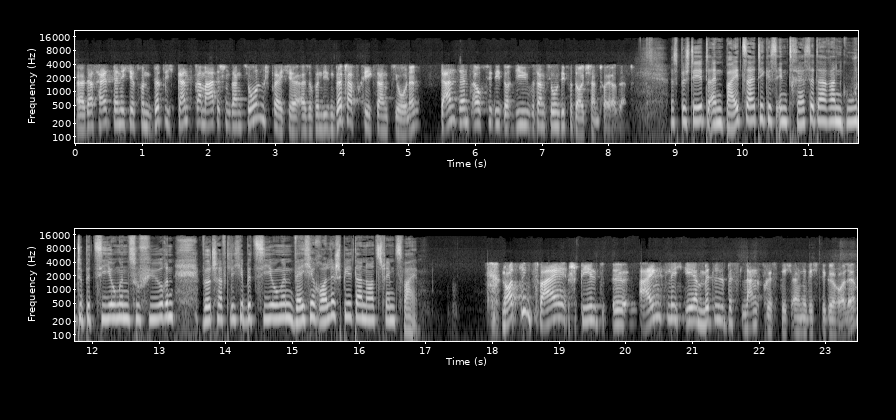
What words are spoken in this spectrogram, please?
Äh, das heißt, wenn ich jetzt von wirklich ganz dramatischen Sanktionen spreche, also von diesen Wirtschaftskriegssanktionen, dann sind es auch für die, die Sanktionen, die für Deutschland teuer sind. Es besteht ein beidseitiges Interesse daran, gute Beziehungen zu führen, wirtschaftliche Beziehungen. Welche Rolle spielt da Nord Stream 2? Nord Stream 2 spielt äh, eigentlich eher mittel- bis langfristig eine wichtige Rolle.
